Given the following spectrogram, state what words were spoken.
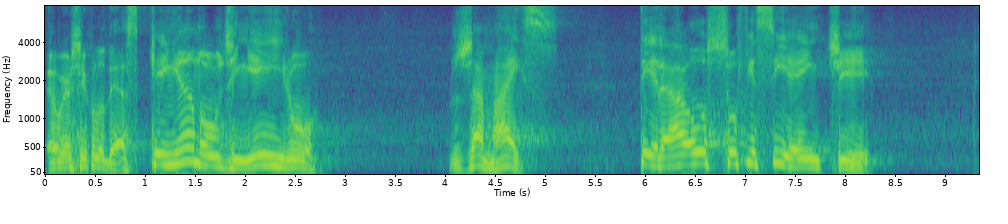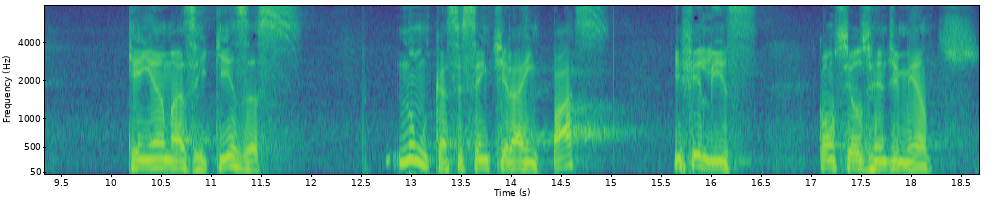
é o versículo 10. Quem ama o dinheiro jamais terá o suficiente. Quem ama as riquezas nunca se sentirá em paz e feliz com seus rendimentos.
